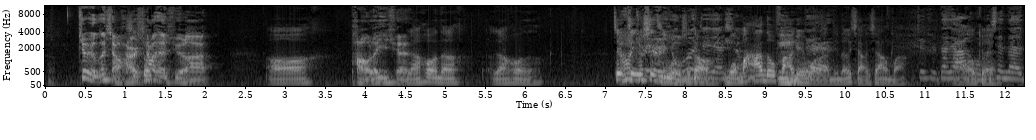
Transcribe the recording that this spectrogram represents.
就有个小孩跳下去了，哦，跑了一圈，然后呢？然后呢？这这个就是有事情我知道我妈都发给我了，嗯你能想象吗？就是大家，哦我们现在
